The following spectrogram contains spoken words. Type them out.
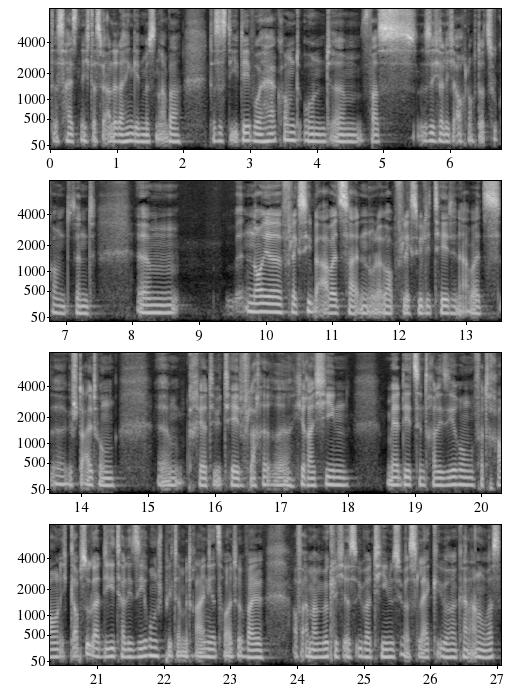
das heißt nicht, dass wir alle dahin gehen müssen, aber das ist die Idee, wo er herkommt und ähm, was sicherlich auch noch dazu kommt, sind ähm, neue flexible Arbeitszeiten oder überhaupt Flexibilität in der Arbeitsgestaltung, ähm, Kreativität, flachere Hierarchien, mehr Dezentralisierung, Vertrauen. Ich glaube sogar Digitalisierung spielt da mit rein jetzt heute, weil auf einmal möglich ist, über Teams, über Slack, über keine Ahnung was,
